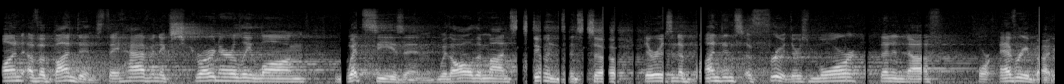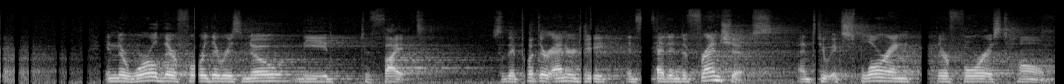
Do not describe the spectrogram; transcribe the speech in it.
one of abundance. They have an extraordinarily long wet season with all the monsoons, and so there is an abundance of fruit. There's more than enough for everybody. In their world, therefore, there is no need to fight. So they put their energy instead into friendships and to exploring their forest home.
